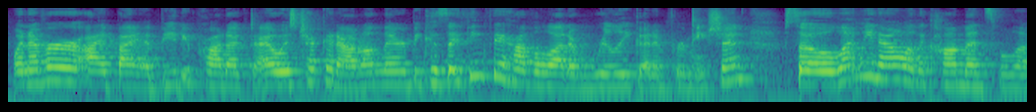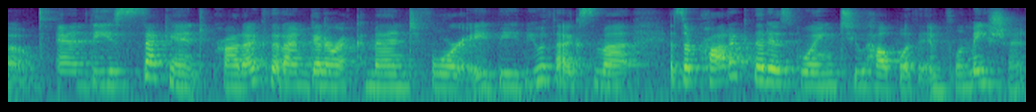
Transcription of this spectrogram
Whenever I buy a beauty product, I always check it out on there because I think they have a lot of really good information. So let me know in the comments below. And the second product that I'm gonna recommend for a baby with eczema is a product that is going to help with inflammation.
